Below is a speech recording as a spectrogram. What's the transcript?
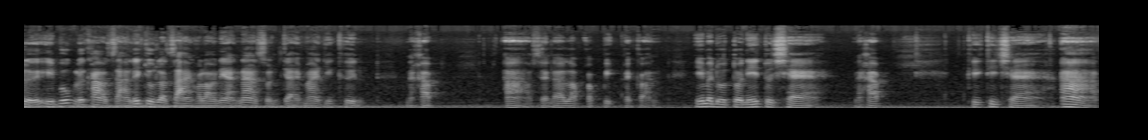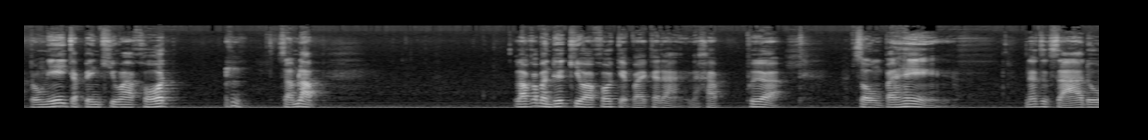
หรืออีบุ๊กหรือข่าวสารหรือจุลสารของเราเนี่ยน่าสนใจมากยิ่งขึ้นนะครับอ่าเสร็จแล้วเราก็ปิดไปก่อน นี่มาดูตัวนี้ตัวแชร์นะครับ คลิกที่แชร์อ่าตรงนี้จะเป็น QR code สำหรับ เราก็บันทึก QR code เก็บไว้ก็ได้นะครับ เพื่อส่งไปให้ นักศึกษาดู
